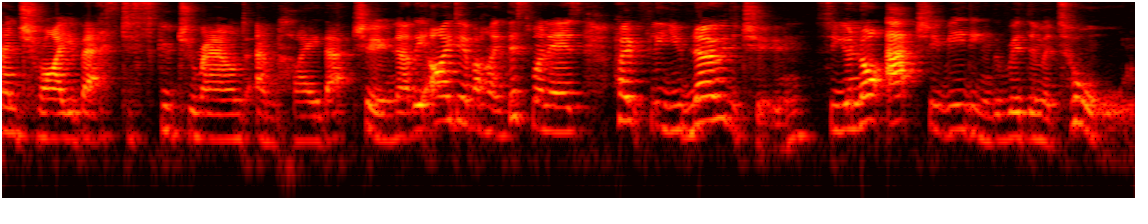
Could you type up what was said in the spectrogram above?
and try your best to scooch around and play that tune. Now the idea behind this one is hopefully you know the tune, so you're not actually reading the rhythm at all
